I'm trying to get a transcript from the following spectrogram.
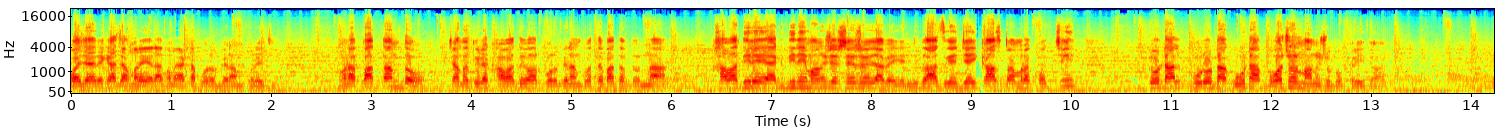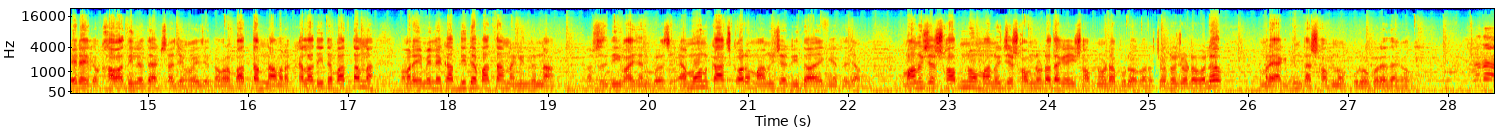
বজায় রেখে আজ আমরা এরকম একটা প্রোগ্রাম করেছি। আমরা পারতাম তো, চাঁদা তুলে খাওয়া দেওয়ার প্রোগ্রাম করতে পারতাম তো, না। খাওয়া দিলে একদিনে মানুষের শেষ হয়ে যাবে। কিন্তু আজকে যেই কাজটা আমরা করছি, টোটাল পুরোটা গোটা বছর মানুষ উপকৃত হয়। এটাই তো, খাওয়া দিলে তো একসাথে হয়ে যেত। আমরা পারতাম না, আমরা খেলা দিতে পারতাম না, আমরা এমএলএ কাপ দিতে পারতাম না, কিন্তু না নরসাদি ভাইজান বলেছে, এমন কাজ করো, মানুষের হৃদয়ে গেঁথে যাও। মানুষের স্বপ্ন, মানুষ যে স্বপ্নটা থাকে এই স্বপ্নটা পুরো করো। ছোট ছোট হলেও আমরা একদিন তার স্বপ্ন পুরো করে দেখাবো। দাদা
